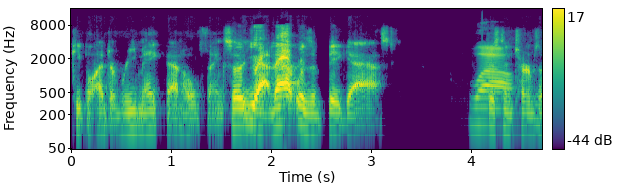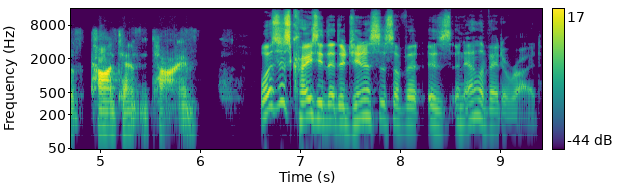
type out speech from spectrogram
people had to remake that whole thing. So yeah, that was a big ask. Wow. Just in terms of content and time. Well, it's just crazy that the genesis of it is an elevator ride.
